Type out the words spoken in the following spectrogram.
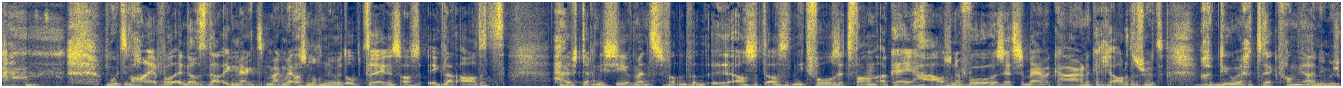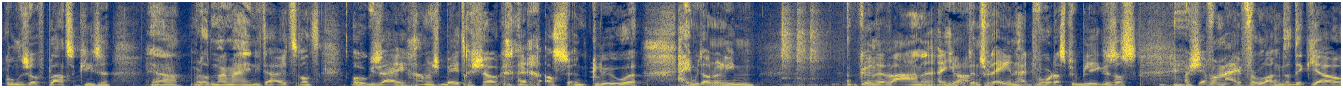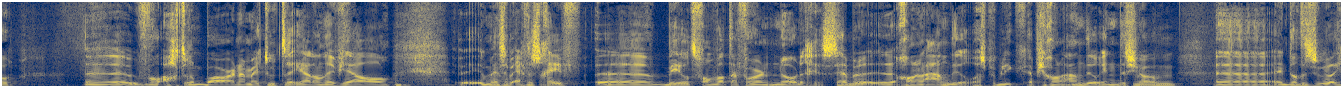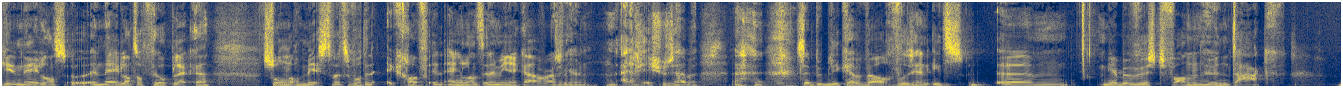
Moeten we gewoon even. En dat is dat ik merk. Maar ik merk alsnog nu met optredens. Als, ik laat altijd huistechnici of mensen van. van, eh, als, het, als het niet vol zit van. Oké, haal ze naar voren, zet ze bij elkaar. En dan krijg je altijd een soort geduw en getrek van. Ja, neem een seconde zelf plaatsen kiezen. Ja, maar dat maakt mij niet uit. Want ook zij gaan een betere show krijgen als ze een kluwe. Hey, je moet anoniem kunnen wanen. En je Ja. moet een soort eenheid worden als publiek. Dus als, als jij van mij verlangt dat ik jou eh, van achter een bar naar mij toe trek, ja, dan heb je al. eh, Mensen hebben echt een scheef eh, beeld van wat daarvoor nodig is. Ze hebben gewoon een aandeel als publiek. Heb je gewoon een aandeel in de show. Eh, en dat is wat je in Nederland, in Nederland op veel plekken soms nog mist. Want bijvoorbeeld in, ik geloof in Engeland en Amerika, waar ze weer hun, hun eigen issues hebben. zijn publiek heb ik wel het gevoel, die zijn iets ehm, meer bewust van hun taak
